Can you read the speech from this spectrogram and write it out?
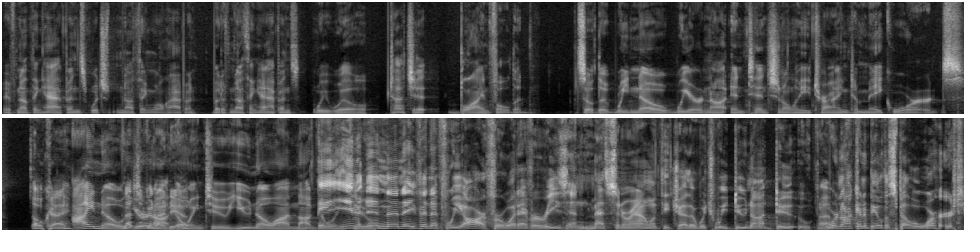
if nothing happens, which nothing will happen, but if nothing happens, we will touch it blindfolded. So that we know we are not intentionally trying to make words. Okay. I know That's you're not idea. going to. You know I'm not going even, to. and then even if we are for whatever reason messing around with each other, which we do not do, uh. we're not going to be able to spell a word.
